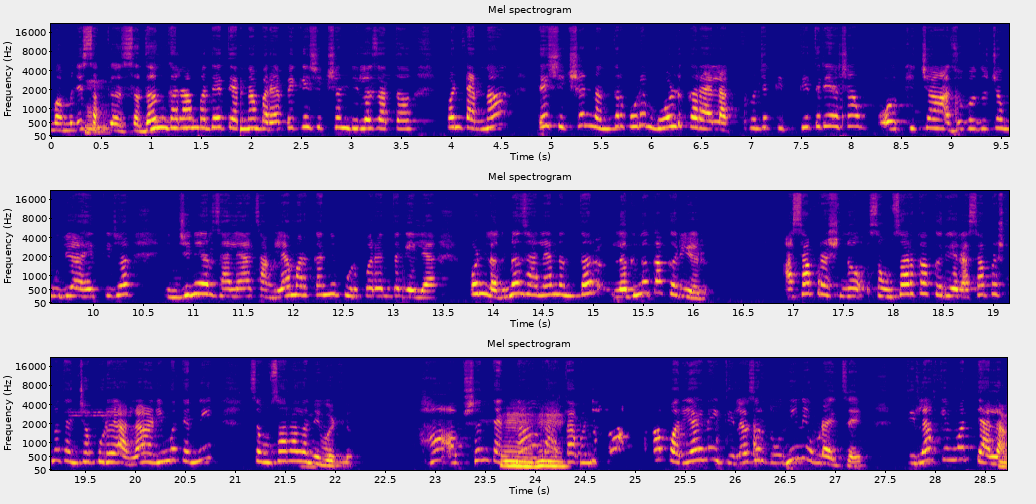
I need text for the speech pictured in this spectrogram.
म्हणजे सधन घरामध्ये त्यांना बऱ्यापैकी शिक्षण दिलं जातं. पण त्यांना ते शिक्षण नंतर पुढे मोल्ड करायला लागतं. म्हणजे कितीतरी अशा ओळखीच्या आजूबाजूच्या मुली आहेत, की ज्या इंजिनिअर झाल्या, चांगल्या मार्कांनी पुढपर्यंत गेल्या. पण लग्न झाल्यानंतर लग्न का करिअर? असा प्रश्न, संसार का करिअर? असा प्रश्न त्यांच्यापुढे आला आणि मग त्यांनी संसाराला निवडलं. हा ऑप्शन त्यांना. राहता म्हणजे हा हा पर्याय नाही. तिला जर दोन्ही निवडायचंय, तिला किंवा त्याला.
